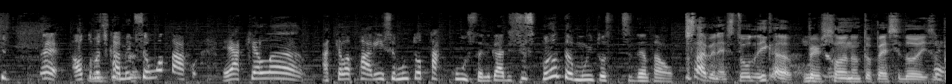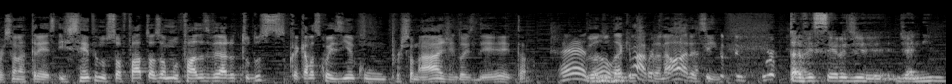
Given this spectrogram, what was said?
É, automaticamente você é um otaku. É aquela aquela aparência muito otaku, tá ligado? E se espanta muito o ocidental. Tu sabe, né? Se tu liga Então- Persona no teu PS2, É. Persona 3, e senta no sofá, tuas almofadas viraram tudo aquelas coisinhas com personagem 2D e tal. É, Viu? não. Do Dark Mapper, na hora, assim. Travesseiro de, de anime.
